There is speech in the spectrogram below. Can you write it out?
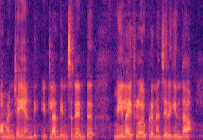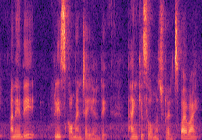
కామెంట్ చేయండి. ఇట్లాంటి ఇన్సిడెంట్ మీ లైఫ్లో ఎప్పుడైనా జరిగిందా అనేది ప్లీజ్ కామెంట్ చేయండి. Thank you so much friends bye bye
